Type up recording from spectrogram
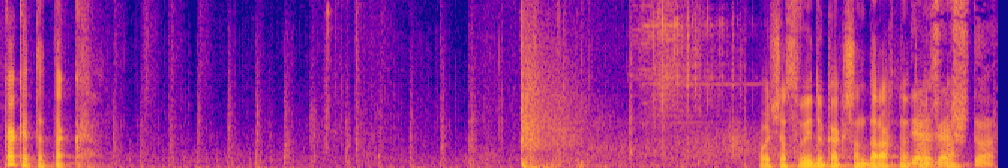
Как это так? Вот сейчас выйду как шандарахну Да эту за что?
